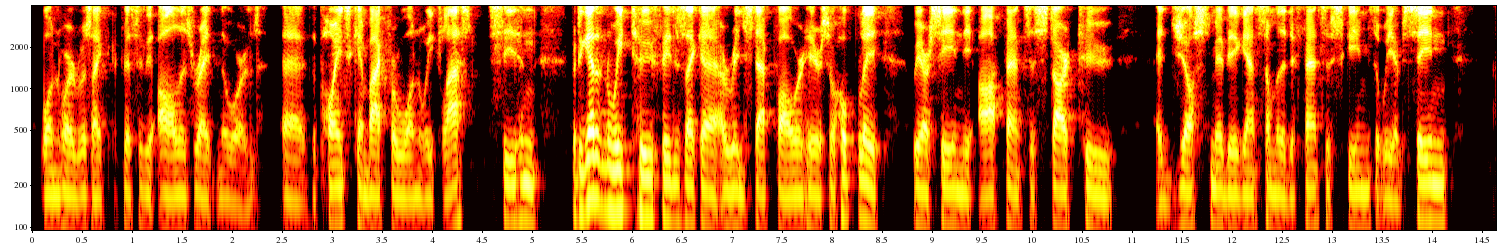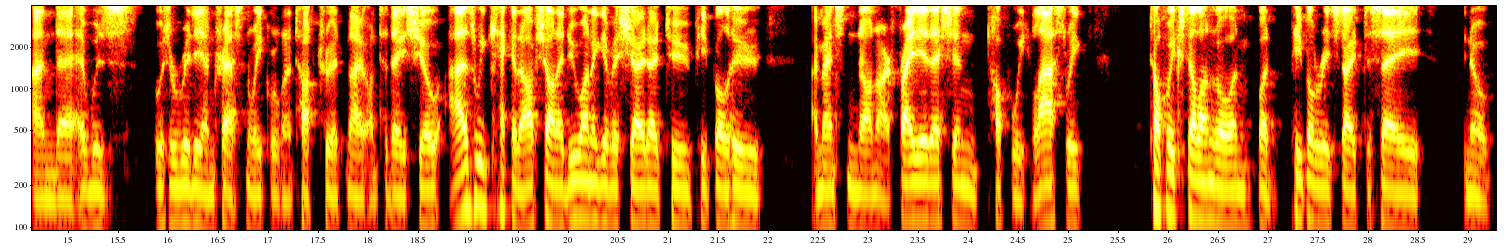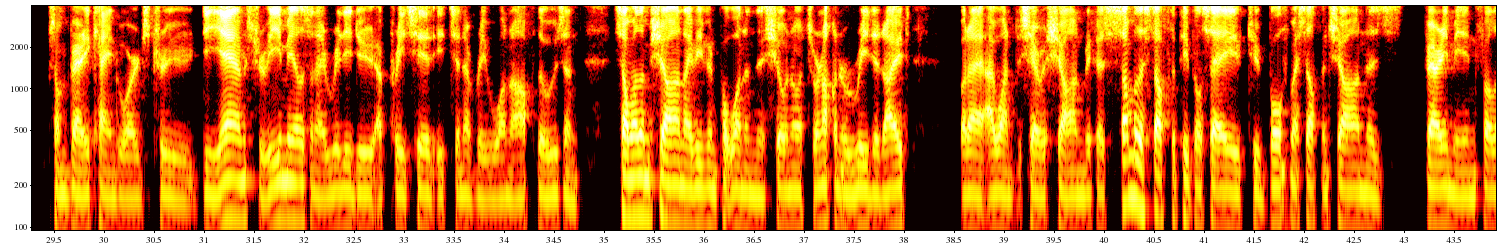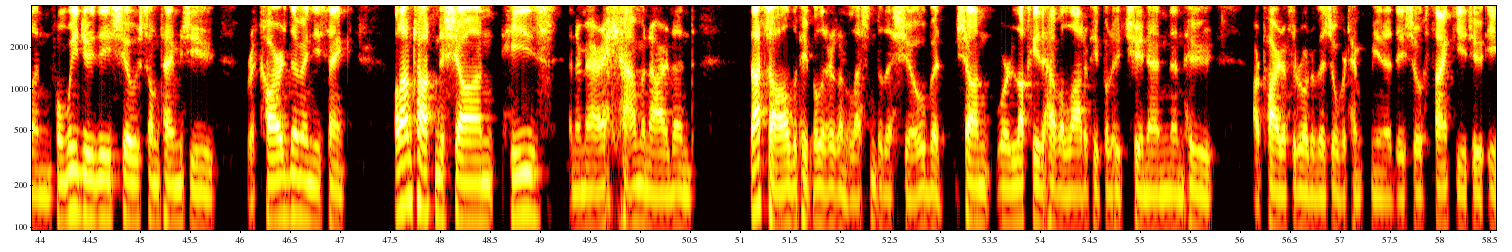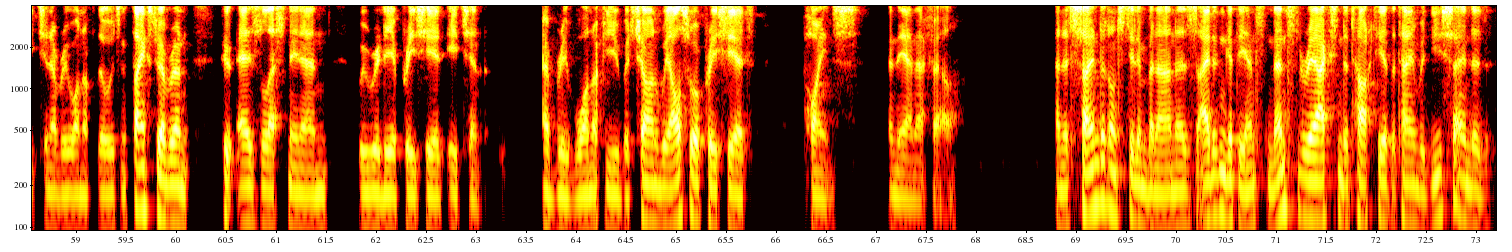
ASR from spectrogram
one it was like basically all is right in the world. Uh, the points came back for one week last season, but to get it in week two feels like a, a real step forward here. So hopefully we are seeing the offenses start to adjust maybe against some of the defensive schemes that we have seen. And uh, it was it was a really interesting week. We're going to talk through it now on today's show. As we kick it off, Shawn, I do want to give a shout out to people who I mentioned on our Friday edition. Tough week last week, tough week still ongoing, but people reached out to say, you know, some very kind words through DMs, through emails, and I really do appreciate each and every one of those. And some of them, Shawn, I've even put one in the show notes. We're not going to read it out, but I, I wanted to share with Shawn because some of the stuff that people say to both myself and Shawn is very meaningful. And when we do these shows, sometimes you record them and you think, well, I'm talking to Shawn. He's in America, I'm in Ireland. That's all the people that are going to listen to this show. But Shawn, we're lucky to have a lot of people who tune in and who are part of the RotoViz Overtime community. So thank you to each and every one of those. And thanks to everyone who is listening in. We really appreciate each and every one of you. But Shawn, we also appreciate points in the NFL. And it sounded on Stealing Bananas. I didn't get the instant instant reaction to talk to you at the time, but you sounded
